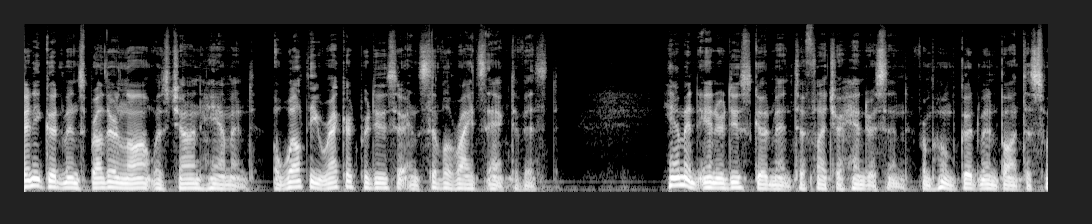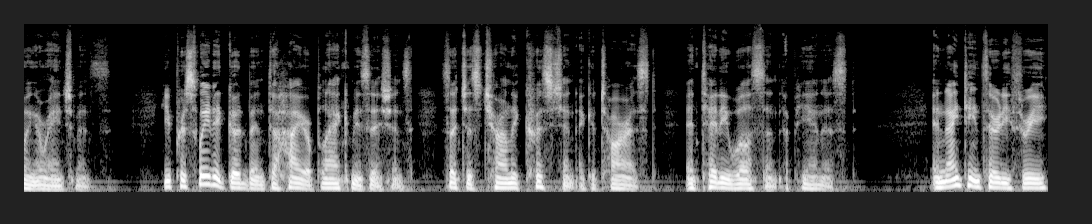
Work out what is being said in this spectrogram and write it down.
Benny Goodman's brother in law was John Hammond, a wealthy record producer and civil rights activist. Hammond introduced Goodman to Fletcher Henderson, from whom Goodman bought the swing arrangements. He persuaded Goodman to hire black musicians, such as Charlie Christian, a guitarist, and Teddy Wilson, a pianist. In 1933,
